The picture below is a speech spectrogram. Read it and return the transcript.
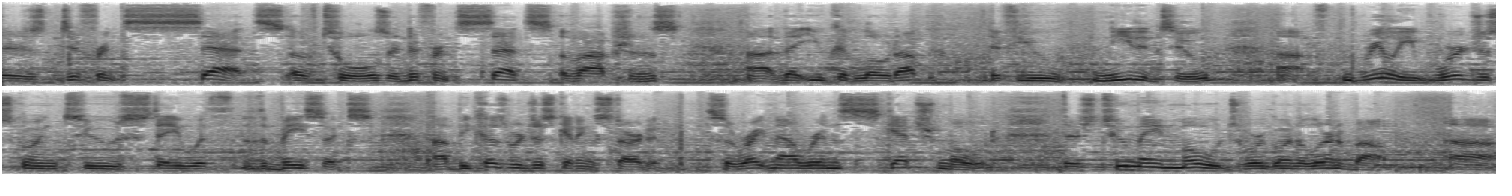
there's different sets of tools or different sets of options uh, that you could load up if you needed to. Uh, really, we're just going to stay with the basics uh, because we're just getting started. So right now we're in sketch mode. There's two main modes we're going to learn about. Uh,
